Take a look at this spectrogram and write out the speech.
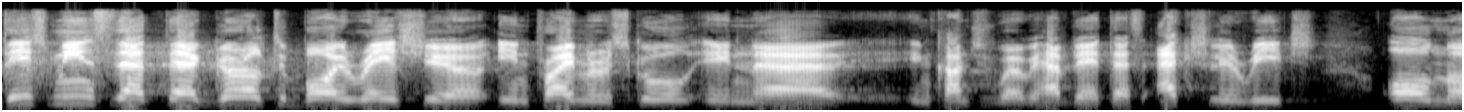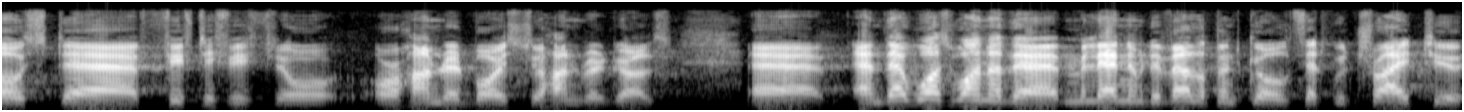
This means that the girl to boy ratio in primary school in, uh, in countries where we have data has actually reached almost 50 50 or, or 100 boys to 100 girls. Uh, and that was one of the Millennium Development Goals that we tried to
